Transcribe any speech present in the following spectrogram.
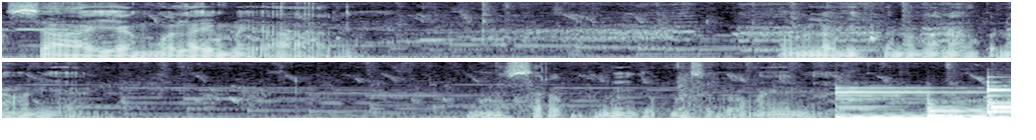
Sayang wala yung may-ari. Ang lamig pa naman ang panahon yan. Masarap humigop ng sabaw ngayon eh.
